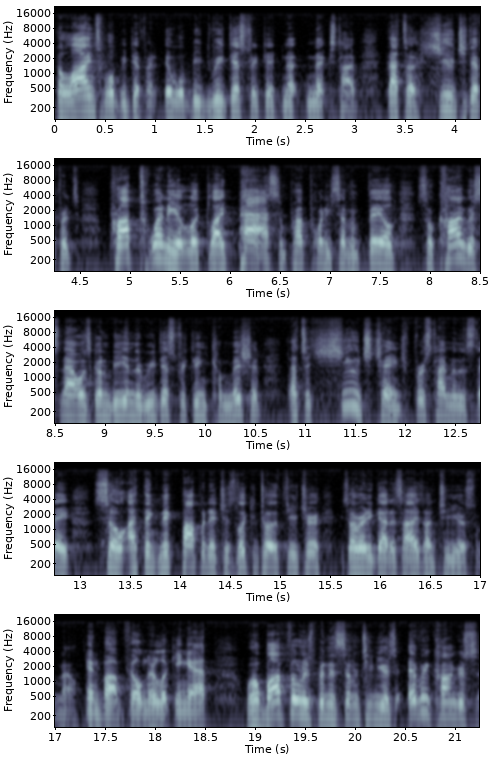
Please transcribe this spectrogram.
The lines will be different. It will be redistricted ne next time. That's a huge difference. Prop 20, it looked like passed, and Prop 27 failed. So Congress now is going to be in the redistricting commission. That's a huge change, first time in the state. So I think Nick Popaditch is looking toward the future. He's already got his eyes on two years from now. And Bob Filner looking at? Well, Bob Filner's been in 17 years. Every Congress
